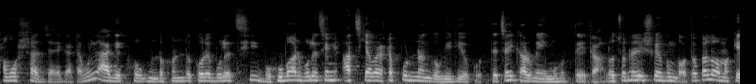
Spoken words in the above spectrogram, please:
সমস্যার জায়গাটা বলে, আগে খণ্ড খণ্ড করে বলেছি, বহুবার বলেছি, আমি আজকে আবার একটা পূর্ণাঙ্গ ভিডিও করতে চাই, কারণ এই মুহূর্তে এটা আলোচনার ইস্যু এবং গতকালও আমাকে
